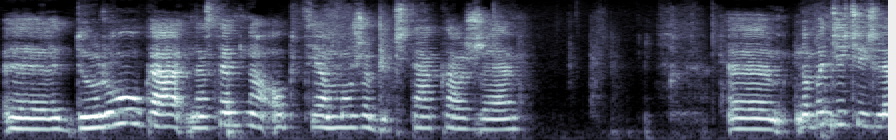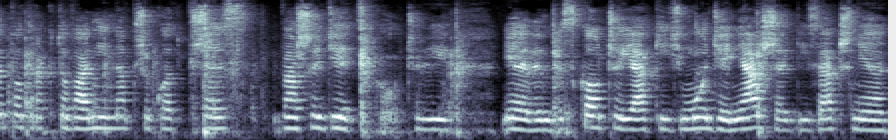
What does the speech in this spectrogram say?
E, Druga, następna opcja może być taka, że e, no będziecie źle potraktowani na przykład przez Wasze dziecko, czyli nie wiem, wyskoczy jakiś młodzieniaszek i zacznie,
